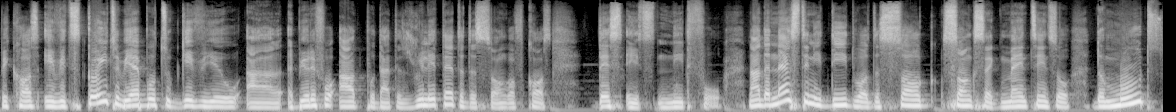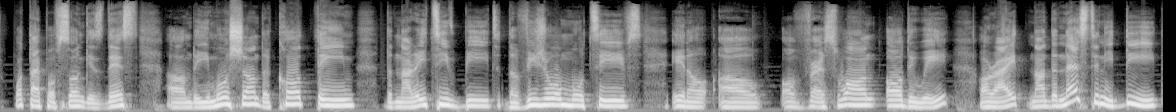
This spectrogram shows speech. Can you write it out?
Because if it's going to be able to give you uh, a beautiful output that is related to the song, of course, this is needful. Now, the next thing he did was the song song segmenting. So the mood, what type of song is this? Um, the emotion, the core theme, the narrative beat, the visual motives, you know, uh, of verse one all the way. All right. Now, the next thing he did,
